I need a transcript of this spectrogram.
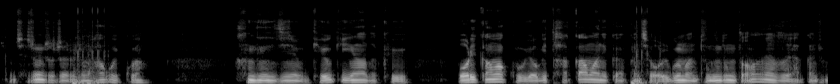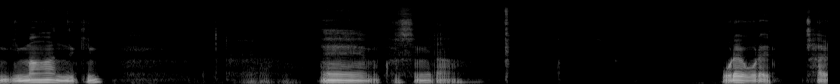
좀 체중 조절을 좀 하고 있고요. 근데 이제 좀 개웃기긴 하다. 그 머리 감았고 여기 다 감으니까 약간 제 얼굴만 둥둥 떠다녀서 약간 좀 민망한 느낌? 예, 뭐 그렇습니다. 오래오래 잘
